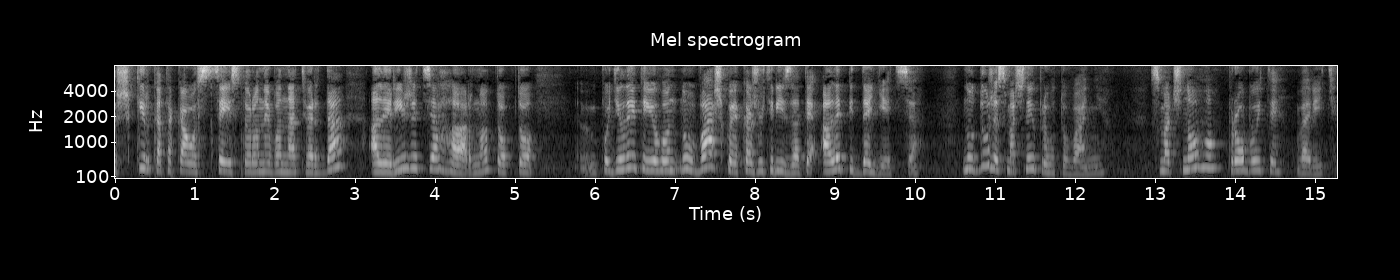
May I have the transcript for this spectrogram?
шкірка така ось з цієї сторони, вона тверда, але ріжеться гарно. Тобто поділити його ну, важко, як кажуть, різати, але піддається. Ну, дуже смачний в приготуванні. Смачного пробуйте, варіть.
